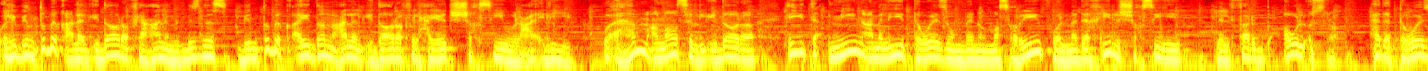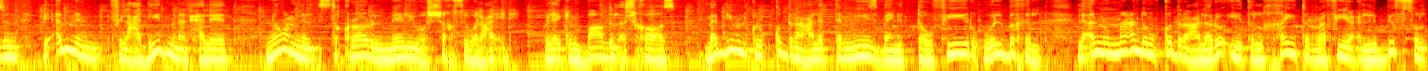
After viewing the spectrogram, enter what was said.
واللي بينطبق على الإدارة في عالم ال business بينطبق أيضا على الإدارة في الحياة الشخصية والعائلية. وأهم عناصر الإدارة هي تأمين عملية توازن بين المصاريف والمداخيل الشخصية للفرد أو الأسرة. هذا التوازن بيأمن في العديد من الحالات نوع من الاستقرار المالي والشخصي والعائلي. ولكن بعض الأشخاص ما بيملكوا القدرة على التمييز بين التوفير والبخل لأنهم ما عندهم قدرة على رؤية الخيط الرفيع اللي بيفصل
